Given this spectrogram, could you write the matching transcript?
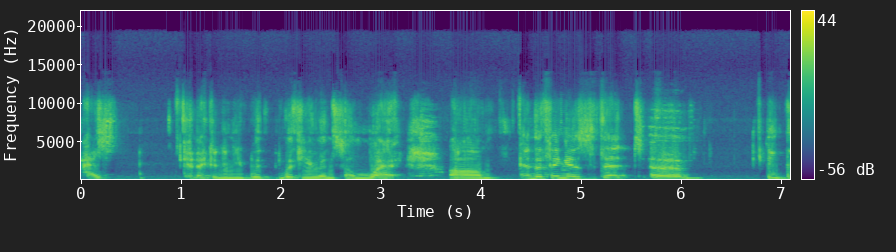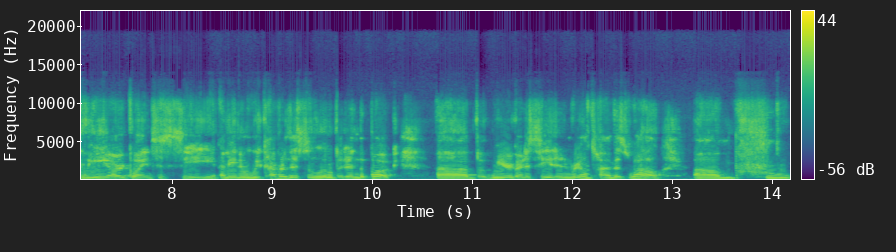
has connected with, with you in some way. Um, and the thing is that. Um, we are going to see, I mean, we cover this a little bit in the book, uh, but we are going to see it in real time as well, um, who,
